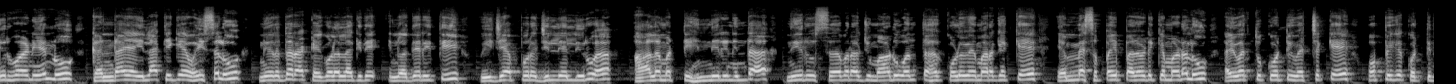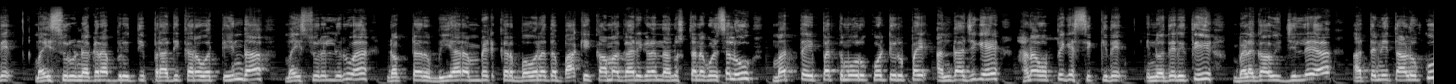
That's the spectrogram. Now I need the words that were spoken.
ನಿರ್ವಹಣೆಯನ್ನು ಕಂದಾಯ ಇಲಾಖೆಗೆ ವಹಿಸಲು ನಿರ್ಧಾರ ಕೈಗೊಳ್ಳಲಾಗಿದೆ. ಇನ್ನು ಅದೇ ರೀತಿ ವಿಜಯಪುರ ಜಿಲ್ಲೆಯಲ್ಲಿರುವ ಆಲಮಟ್ಟಿ ಹಿನ್ನೀರಿನಿಂದ ನೀರು ಸರಬರಾಜು ಮಾಡುವಂತಹ ಕೊಳವೆ ಮಾರ್ಗಕ್ಕೆ ಎಂಎಸ್ ಪೈಪ್ ಅಳವಡಿಕೆ ಮಾಡಲು ಐವತ್ತು ಕೋಟಿ ವೆಚ್ಚಕ್ಕೆ ಒಪ್ಪಿಗೆ ಕೊಟ್ಟಿದೆ. ಮೈಸೂರು ನಗರಾಭಿವೃದ್ಧಿ ಪ್ರಾಧಿಕಾರ ವತಿಯಿಂದ ಮೈಸೂರಲ್ಲಿರುವ ಡಾಕ್ಟರ್ ಬಿಆರ್ ಅಂಬೇಡ್ಕರ್ ಭವನದ ಬಾಕಿ ಕಾಮಗಾರಿಗಳನ್ನು ಅನುಷ್ಠಾನಗೊಳಿಸಲು ಮತ್ತೆ ಇಪ್ಪತ್ತ್ ಕೋಟಿ ರೂಪಾಯಿ ಅಂದಾಜಿಗೆ ಹಣ ಒಪ್ಪಿಗೆ ಸಿಕ್ಕಿದೆ. ಇನ್ನು ಅದೇ ರೀತಿ ಬೆಳಗಾವಿ ಜಿಲ್ಲೆಯ ಅಥಣಿ ತಾಲೂಕು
